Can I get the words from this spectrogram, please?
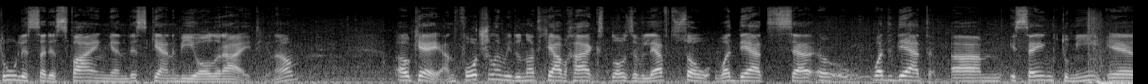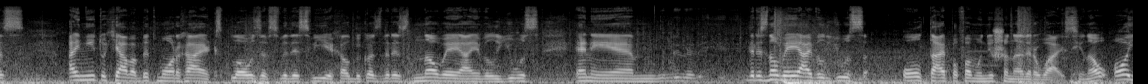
truly satisfying and this can be alright, you know. Okay, unfortunately we do not have high explosive left, so what that uh, what that um, is saying to me is I need to have a bit more high explosives with this vehicle because there is no way I will use any um, there is no way I will use all type of ammunition otherwise, you know? Oi,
